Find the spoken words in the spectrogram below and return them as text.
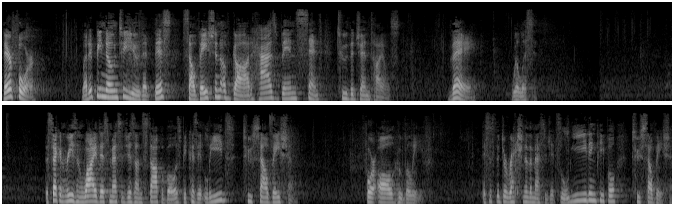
Therefore, let it be known to you that this salvation of God has been sent to the Gentiles. They will listen. The second reason why this message is unstoppable is because it leads to salvation for all who believe. This is the direction of the message. It's leading people to salvation.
